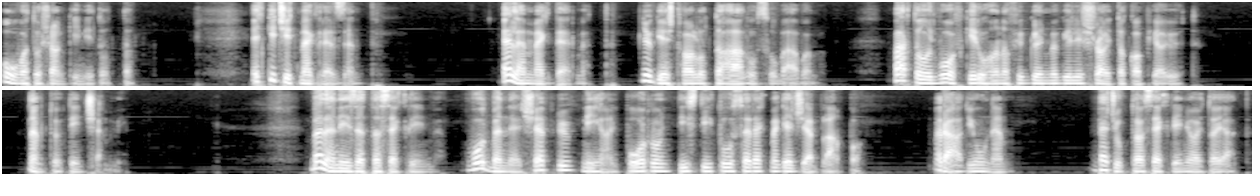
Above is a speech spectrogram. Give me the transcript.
Óvatosan kinyitotta. Egy kicsit megrezzent. Elem megdermett. Nyögést hallott a hálószobában. Várta, hogy Wolf kiruhan a függöny mögül, és rajta kapja őt. Nem történt semmi. Belenézett a szekrénybe. Volt benne egy seprű, néhány porrony, tisztítószerek, meg egy zseblámpa. Rádió nem. Becsukta a szekrény ajtaját.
